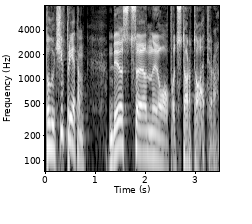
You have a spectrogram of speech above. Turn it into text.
получив при этом бесценный опыт стартапера.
